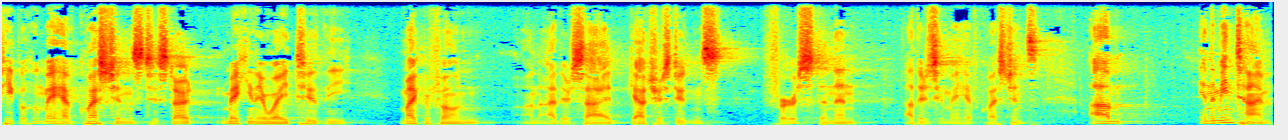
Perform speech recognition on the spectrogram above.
people who may have questions to start making their way to the microphone on either side. Goucher students first, and then others who may have questions. Um, in the meantime,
